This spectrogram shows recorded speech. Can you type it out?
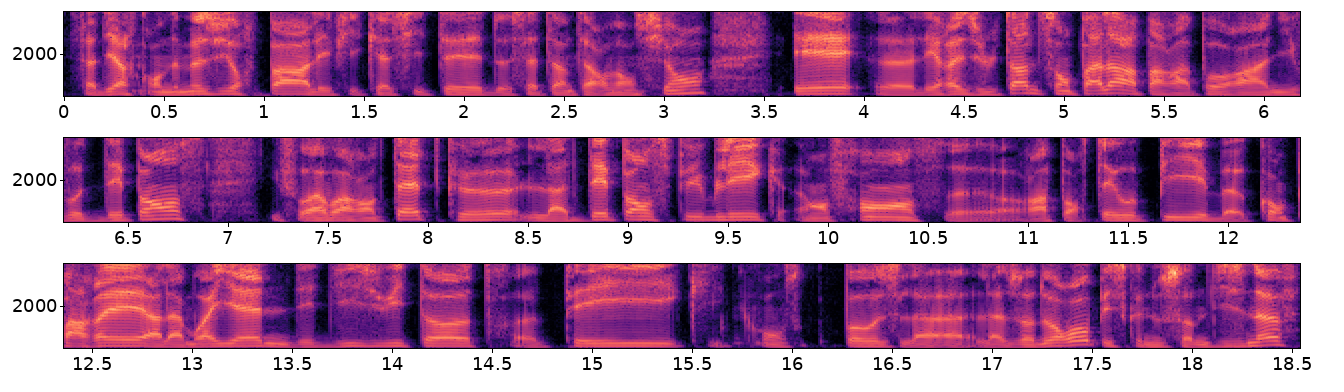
c'est-à-dire qu'on ne mesure pas l'efficacité de cette intervention et euh, les résultats ne sont pas là par rapport à un niveau de dépense. Il faut avoir en tête que la dépense publique en France rapportée au PIB comparée à la moyenne des 18 autres pays qui la, zone euro, puisque nous sommes 19.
